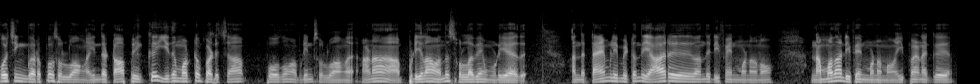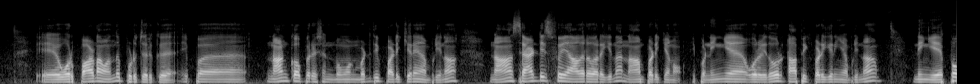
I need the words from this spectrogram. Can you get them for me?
கோச்சிங் போகிறப்போ சொல்லுவாங்க இந்த டாப்பிக்கு இது மட்டும் படித்தா போதும் அப்படின்னு சொல்லுவாங்க. ஆனால் அப்படிலாம் வந்து சொல்லவே முடியாது. அந்த டைம் லிமிட் வந்து யார் வந்து டிஃபைன் பண்ணணும்? நம்ம தான் டிஃபைன் பண்ணணும். இப்போ எனக்கு ஒரு பாடம் வந்து பிடிச்சிருக்கு. இப்போ நான் கோஆப்ரேஷன் மூமெண்ட் பற்றி படிக்கிறேன் அப்படின்னா நான் சாட்டிஸ்ஃபை ஆகிற வரைக்கும் தான் நான் படிக்கணும். இப்போ நீங்கள் ஒரு ஏதோ ஒரு டாபிக் படிக்கிறீங்க அப்படின்னா நீங்கள் எப்போ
